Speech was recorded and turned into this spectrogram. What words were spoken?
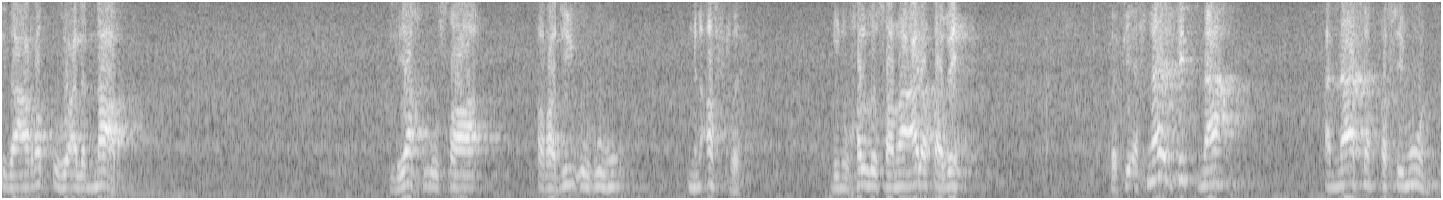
إذا عرضته على النار. ليخلص رديئه من أصله لنخلص ما علق به. ففي أثناء الفتنة الناس ينقسمون.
